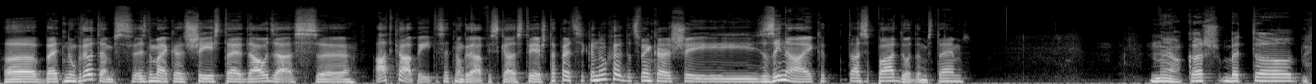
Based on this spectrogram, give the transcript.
Uh, bet, nu, protams, es domāju, ka šīs daudzās uh, atkāpītas etnogrāfiskās tieši tāpēc, ka nu, Herodots vienkārši zināja, ka tās ir pārdodamas tēmas. Nu jā, karš, bet uh,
